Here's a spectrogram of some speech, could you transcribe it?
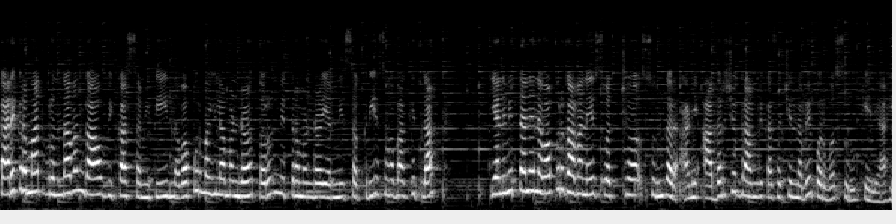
कार्यक्रमात वृंदावन गाव विकास समिती नवापूर महिला मंडळ तरुण मित्र मंडळ यांनी सक्रिय सहभाग घेतला. या निमित्ताने नवापूर गावाने स्वच्छ सुंदर आणि आदर्श ग्रामविकासाचे नवे पर्व सुरू केले आहे.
